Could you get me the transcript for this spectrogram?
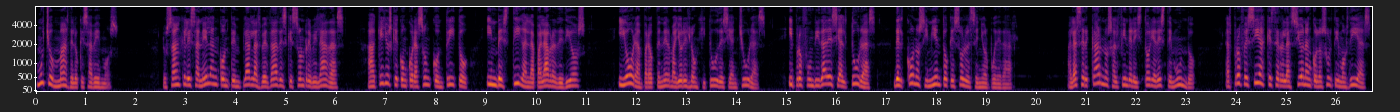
mucho más de lo que sabemos. Los ángeles anhelan contemplar las verdades que son reveladas a aquellos que con corazón contrito investigan la palabra de Dios y oran para obtener mayores longitudes y anchuras y profundidades y alturas del conocimiento que sólo el Señor puede dar. Al acercarnos al fin de la historia de este mundo, las profecías que se relacionan con los últimos días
